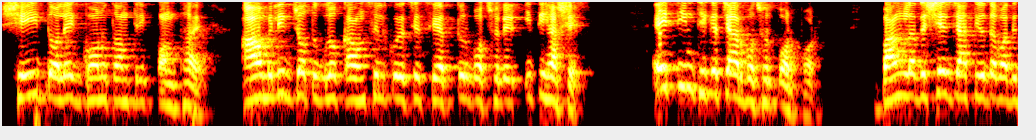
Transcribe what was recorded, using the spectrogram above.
সেই দলে গণতান্ত্রিক পন্থায় আওয়ামী লীগ যতগুলো কাউন্সিল করেছে ছিয়াত্তর বছরের ইতিহাসে এই তিন থেকে চার বছর পর পর বাংলাদেশের জাতীয়তাবাদী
